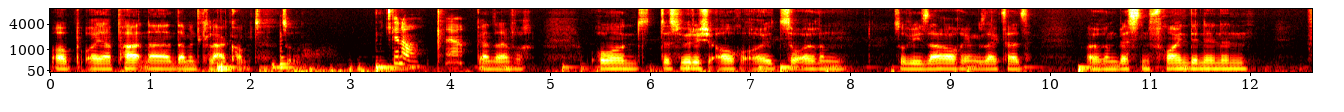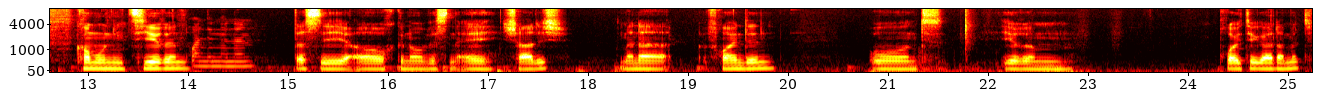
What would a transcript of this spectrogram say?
ob euer Partner damit klarkommt. So. Genau, ja. Ganz einfach. Und das würde ich auch zu euren, so wie Sarah auch eben gesagt hat, euren besten Freundinnen kommunizieren. Freundinnen dass sie auch genau wissen, ey, schade ich meiner Freundin und ihrem Bräutiger damit.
